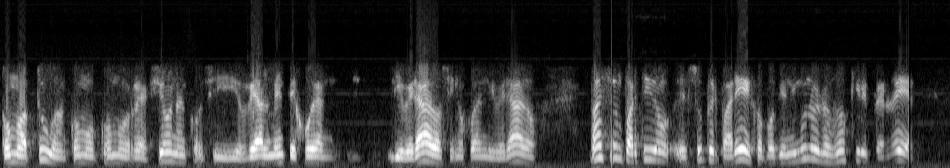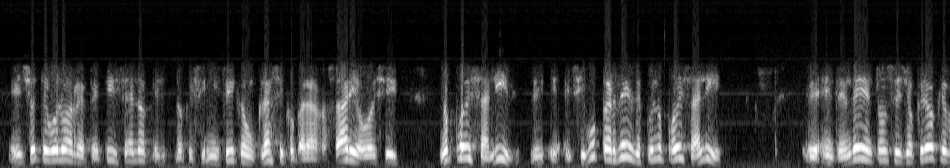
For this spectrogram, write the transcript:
cómo actúan, cómo, cómo reaccionan, si realmente juegan liberados, si no juegan liberados. Va a ser un partido eh, súper parejo, porque ninguno de los dos quiere perder. Eh, yo te vuelvo a repetir, ¿sabes lo que, lo que significa un clásico para Rosario? Vos decís, no puedes salir. Eh, eh, si vos perdés, después no podés salir. ¿Entendés? Entonces yo creo que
